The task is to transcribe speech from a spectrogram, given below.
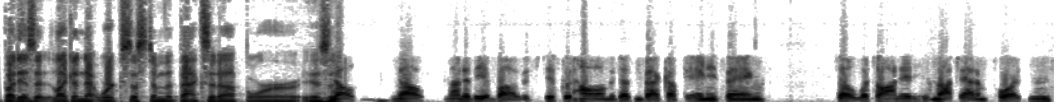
But is it like a network system that backs it up, or is it? No, no, none of the above. It's just at home. It doesn't back up to anything. So what's on it is not that important.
